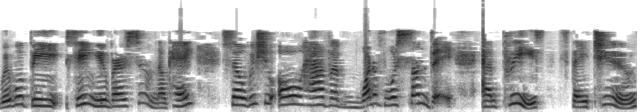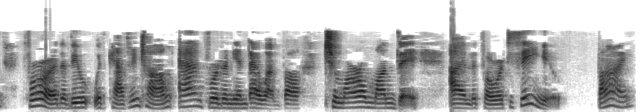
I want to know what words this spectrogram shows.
we will be seeing you very soon, okay? So wish you all have a wonderful Sunday and please stay tuned for the view with Catherine Chang and for the Niandai Wanbao tomorrow Monday. I look forward to seeing you. Bye.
